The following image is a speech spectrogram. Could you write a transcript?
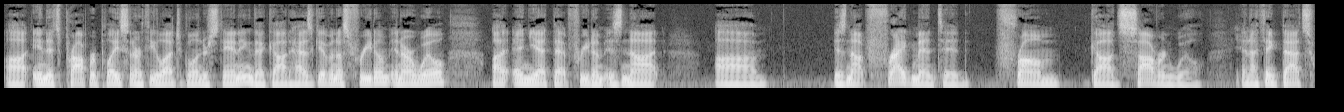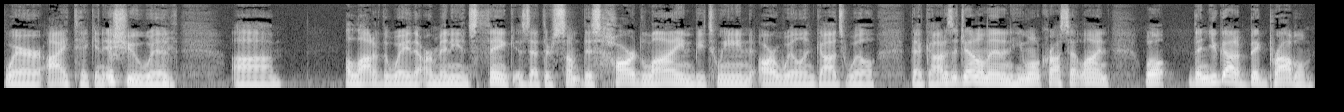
uh, in its proper place in our theological understanding that God has given us freedom in our will, uh, and yet that freedom is not um, is not fragmented from God's sovereign will. And I think that's where I take an issue with um, a lot of the way that Arminians think is that there's some this hard line between our will and God's will. That God is a gentleman and He won't cross that line. Well, then you got a big problem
